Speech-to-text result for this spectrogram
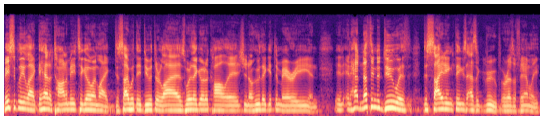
basically like they had autonomy to go and like decide what they do with their lives where they go to college you know who they get to marry and it, it, had nothing to do with deciding things as a group or as a family.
